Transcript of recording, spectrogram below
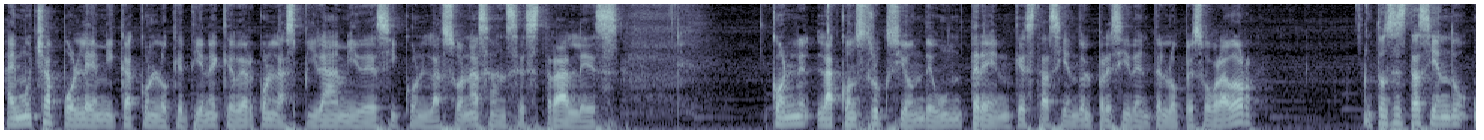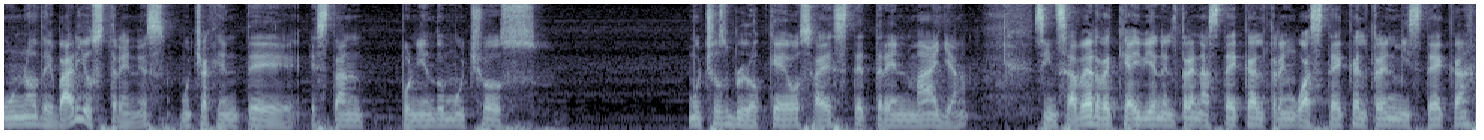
hay mucha polémica con lo que tiene que ver con las pirámides y con las zonas ancestrales, con la construcción de un tren que está haciendo el presidente López Obrador. Entonces está haciendo uno de varios trenes, mucha gente están poniendo muchos muchos bloqueos a este tren Maya sin saber de que ahí viene el tren azteca, el tren huasteca, el tren mixteca,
